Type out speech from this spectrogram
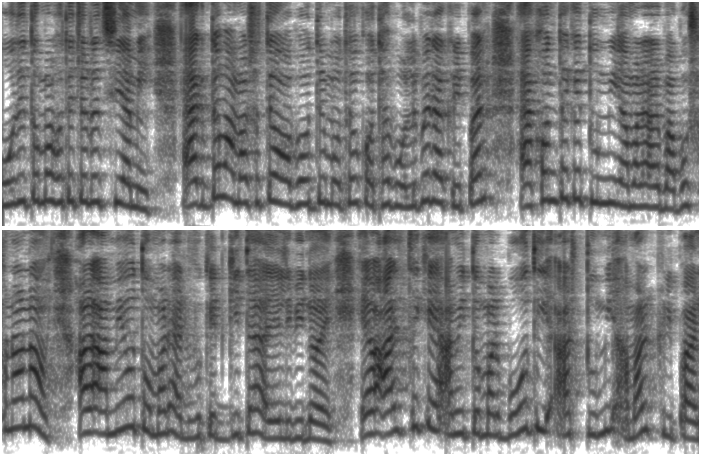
বৌদি তোমার হতে চলেছি আমি। একদম আমার সাথে অভদ্রের মতো কথা বলবে না কৃপান। এখন থেকে তুমি আমার আর বাবু শোনা নয়, আর আমিও তোমার অ্যাডভোকেট গীতা এলবি নয়। আজ থেকে আমি তোমার বৌদি আর তুমি আমার কৃপান।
